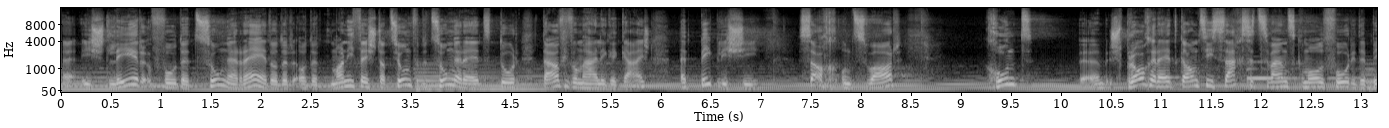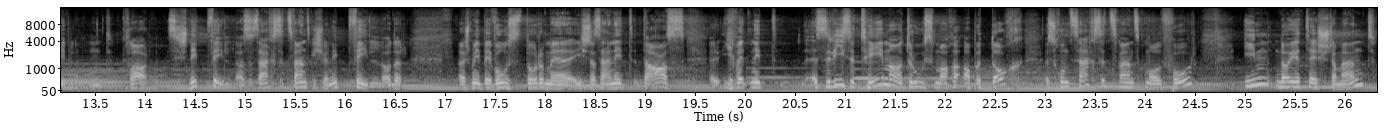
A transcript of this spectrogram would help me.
äh, ist die Lehre von der Zungenrede oder, oder die Manifestation von der Zungenrede durch die Taufe vom Heiligen Geist eine biblische Sache. Und zwar kommt äh, Sprachenrede ganze 26 Mal vor in der Bibel. Und klar, es ist nicht viel. Also 26 ist ja nicht viel, oder? Das ist mir bewusst. Darum äh, ist das auch nicht das. Ich will nicht ein riesiges Thema daraus machen, aber doch, es kommt 26 Mal vor im Neuen Testament.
